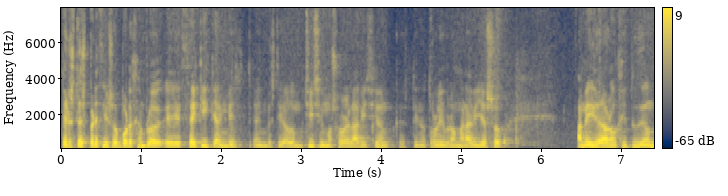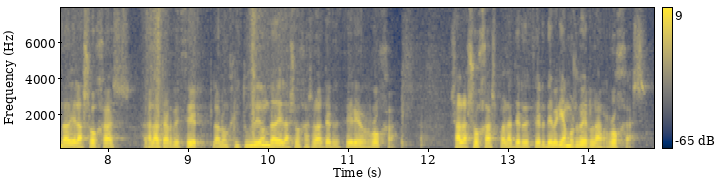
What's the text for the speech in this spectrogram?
Pero esto es precioso, por ejemplo, eh, Zeki, que ha, investigado muchísimo sobre la visión, que tiene otro libro maravilloso, ha medido la longitud de onda de las hojas al atardecer. La longitud de onda de las hojas al atardecer es roja. O sea, las hojas para el atardecer deberíamos verlas rojas.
